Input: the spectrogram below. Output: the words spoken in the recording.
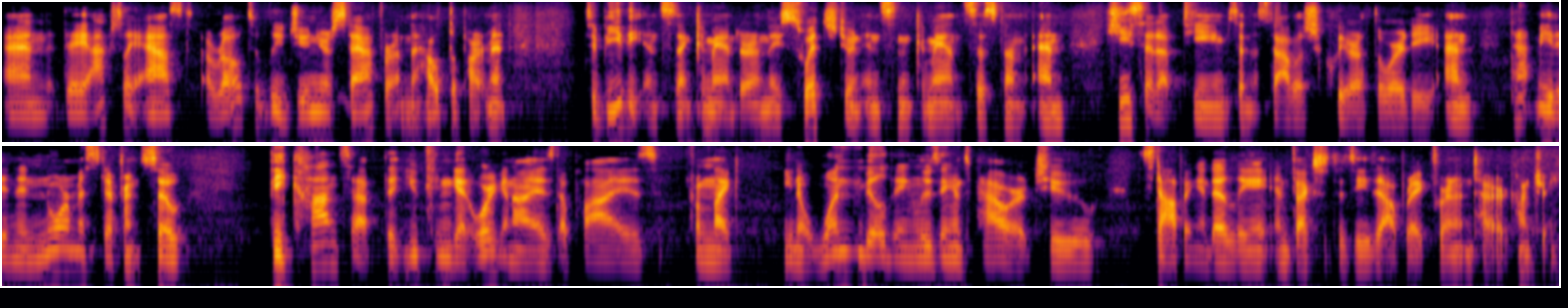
And they actually asked a relatively junior staffer in the health department to be the incident commander and they switched to an incident command system and he set up teams and established clear authority and that made an enormous difference. So the concept that you can get organized applies from like you know one building losing its power to stopping a deadly infectious disease outbreak for an entire country.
